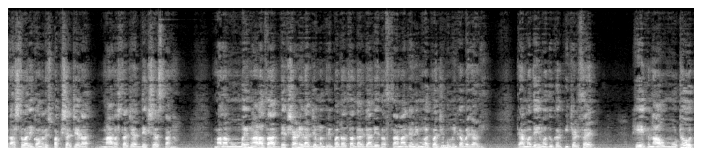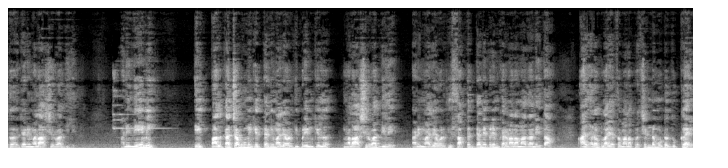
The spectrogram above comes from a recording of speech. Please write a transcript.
राष्ट्रवादी काँग्रेस पक्षाचे रा- महाराष्ट्राचे अध्यक्ष असताना मला मुंबई म्हाडाचा अध्यक्ष आणि राज्यमंत्री पदाचा दर्जा देत असताना ज्यांनी महत्वाची भूमिका बजावली त्यामध्ये मधुकर पिचड साहेब हे एक नाव मोठं होतं ज्याने मला आशीर्वाद दिले. आणि नेहमी एक पालकाच्या भूमिकेत त्यांनी माझ्यावरती प्रेम केलं मला आशीर्वाद दिले आणि माझ्यावरती सातत्याने प्रेम करणारा माझा नेता आज हरपला याचं मला प्रचंड मोठं दुःख आहे.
